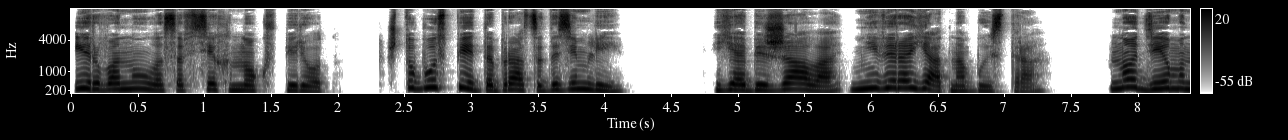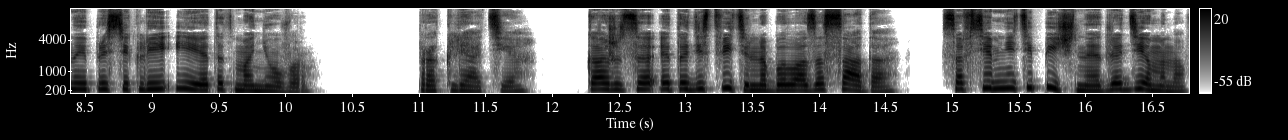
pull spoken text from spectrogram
и рванула со всех ног вперед, чтобы успеть добраться до земли. Я бежала невероятно быстро, но демоны пресекли и этот маневр. Проклятие! Кажется, это действительно была засада, совсем нетипичная для демонов.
